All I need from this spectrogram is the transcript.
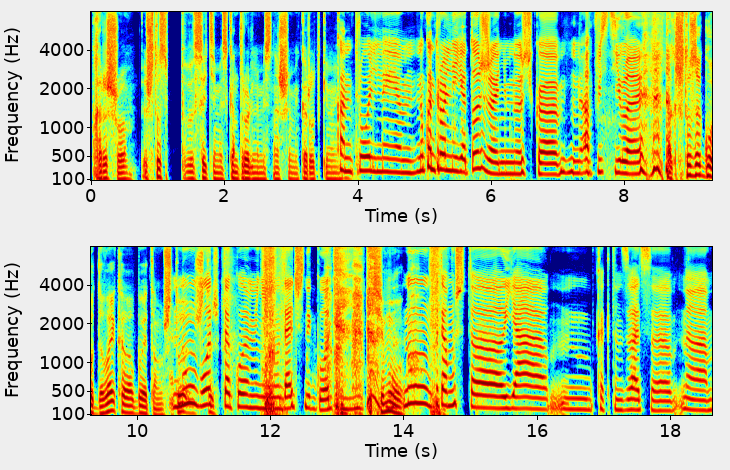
Хорошо. Что с, с этими, с контрольными, с нашими короткими? Контрольные. Ну, контрольные я тоже немножечко опустила. Так, что за год? Давай-ка об этом. Что, ну, что... вот такой у меня неудачный год. Почему? Ну, потому что я, как это называется, а,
